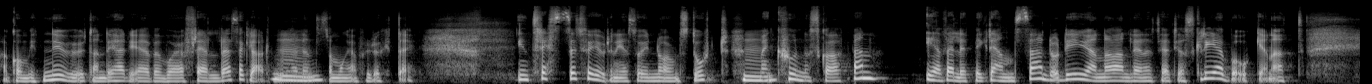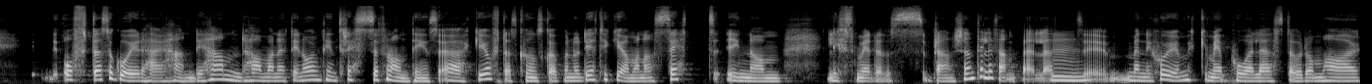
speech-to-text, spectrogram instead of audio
har kommit nu utan det hade ju även våra föräldrar såklart. Men mm. hade inte så många produkter. Intresset för huden är så enormt stort mm. men kunskapen är väldigt begränsad och det är ju en av anledningarna till att jag skrev boken. Att ofta så går ju det här hand i hand. Har man ett enormt intresse för någonting så ökar ju oftast kunskapen och det tycker jag man har sett inom livsmedelsbranschen till exempel. Att mm. Eh, människor är mycket mer pålästa och de har,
